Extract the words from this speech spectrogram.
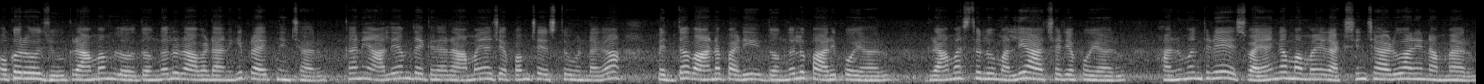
ఒకరోజు గ్రామంలో దొంగలు రావడానికి ప్రయత్నించారు. కానీ ఆలయం దగ్గర రామయ్య జపం చేస్తూ ఉండగా పెద్ద వాన పడి దొంగలు పారిపోయారు. గ్రామస్తులు మళ్ళీ ఆశ్చర్యపోయారు. హనుమంతుడే స్వయంగా మమ్మల్ని రక్షించాడు అని నమ్మారు.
